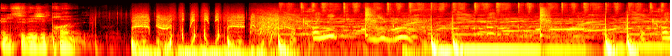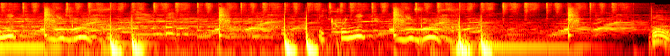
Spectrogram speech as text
LCDG Prod. La chronique du gouffre. Les chroniques du gouffre. Les chroniques du gouffre. Bon.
